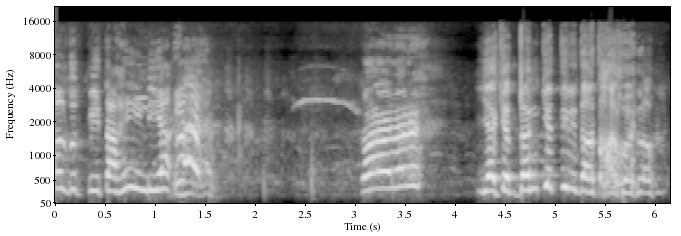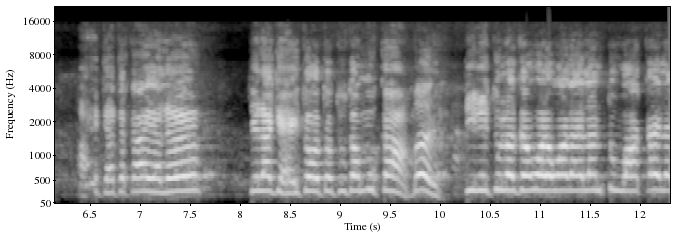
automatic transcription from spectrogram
अमोल दूध पीता है इंडिया। काय आलं रे? याच्या दणकेत तिने दात हलवायला लावले. अरे त्याचं काय झालं? तिला घ्यायचं होतं तुझा मुका. बर. तिने तुला जवळ वाढायला आणि तू वाकायला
